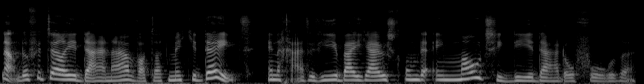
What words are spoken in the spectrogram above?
Nou, dan vertel je daarna wat dat met je deed. En dan gaat het hierbij juist om de emotie die je daardoor voelde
